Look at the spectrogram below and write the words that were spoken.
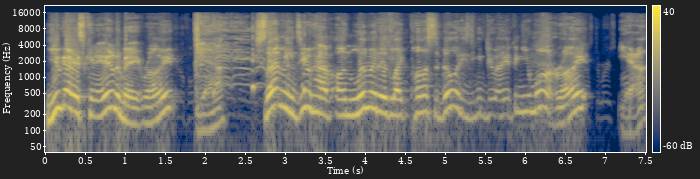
you guys can animate, right? Yeah. so that means you have unlimited like possibilities. You can do anything you want, right? Yeah.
